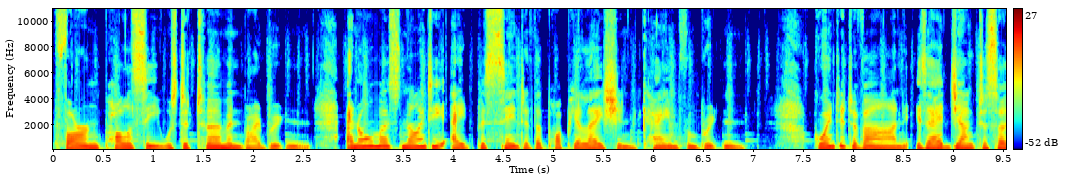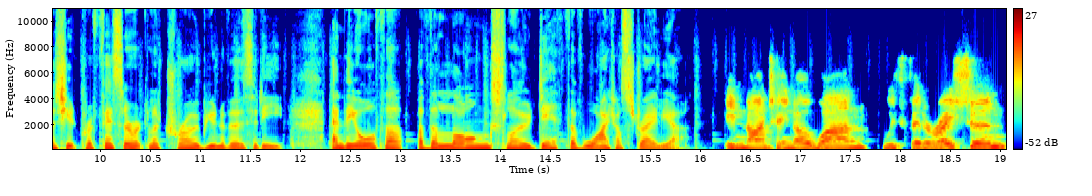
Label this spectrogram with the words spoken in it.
foreign policy was determined by Britain, and almost 98% of the population came from Britain. Gwenda Tavan is Adjunct Associate Professor at La Trobe University and the author of The Long Slow Death of White Australia in 1901 with Federation.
